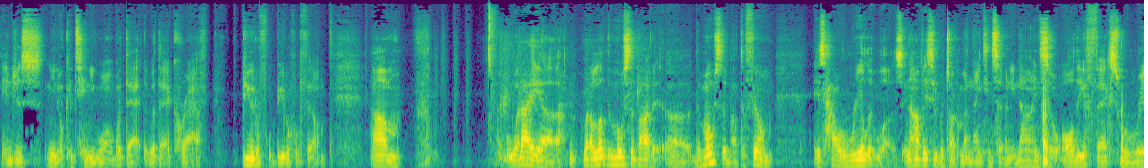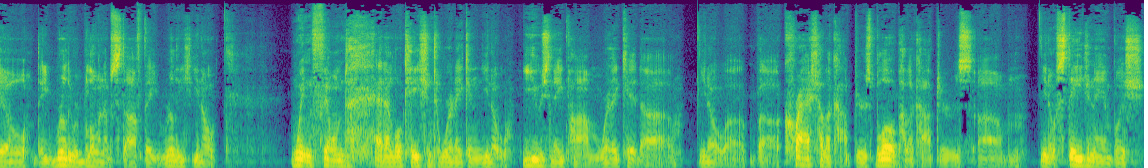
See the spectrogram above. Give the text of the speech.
and just you know continue on with that with that craft." Beautiful, beautiful film. Um, what I uh, what I love the most about it, uh, the most about the film, is how real it was. And obviously, we're talking about 1979, so all the effects were real. They really were blowing up stuff. They really, you know, went and filmed at a location to where they can, you know, use napalm, where they could, uh, you know, uh, uh, crash helicopters, blow up helicopters, um, you know, stage an ambush,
